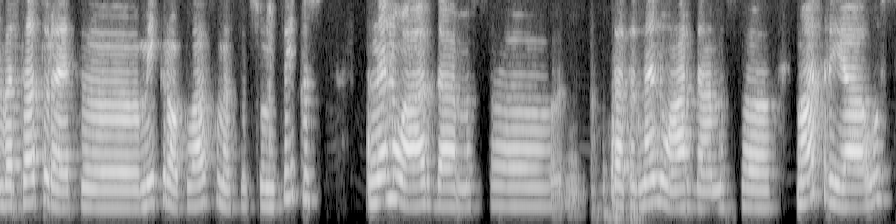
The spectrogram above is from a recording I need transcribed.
var saturēt mikroplasmasas un citus nenoārdāmas, tātad nenoārdāmas materiālus.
